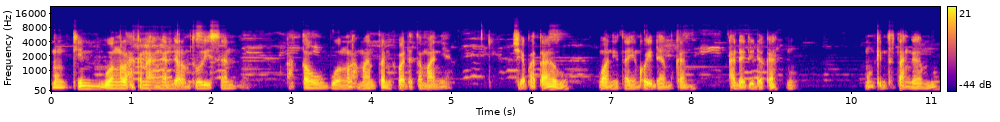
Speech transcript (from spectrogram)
mungkin buanglah kenangan dalam tulisan atau buanglah mantan kepada temannya. Siapa tahu wanita yang kau idamkan ada di dekatmu. Mungkin tetanggamu,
